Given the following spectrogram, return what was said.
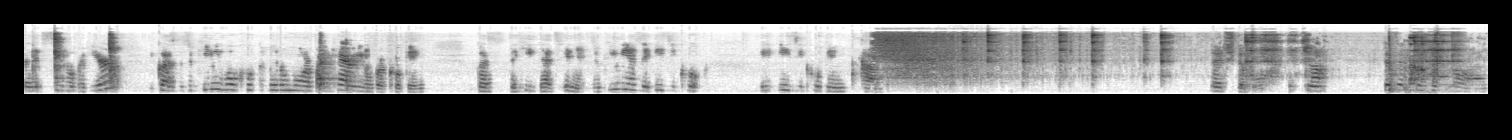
let it sit over here because the zucchini will cook a little more by carryover cooking because the heat that's in it. Zucchini is an easy cook, easy cooking um, vegetable. It's not doesn't take it long.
